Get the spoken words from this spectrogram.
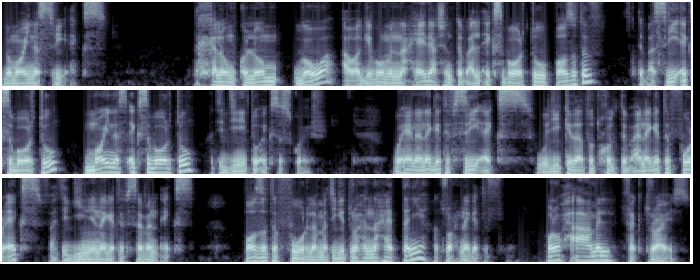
ب minus 3x دخلهم كلهم جوه أو أجيبهم الناحية دي عشان تبقى ال x power 2 positive تبقى 3x power 2 minus x power 2 هتديني 2x square وهنا negative 3x ودي كده هتدخل تبقى negative 4x فهتديني negative 7x positive 4 لما تيجي تروح الناحية الثانية هتروح negative 4 وأروح أعمل factorize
